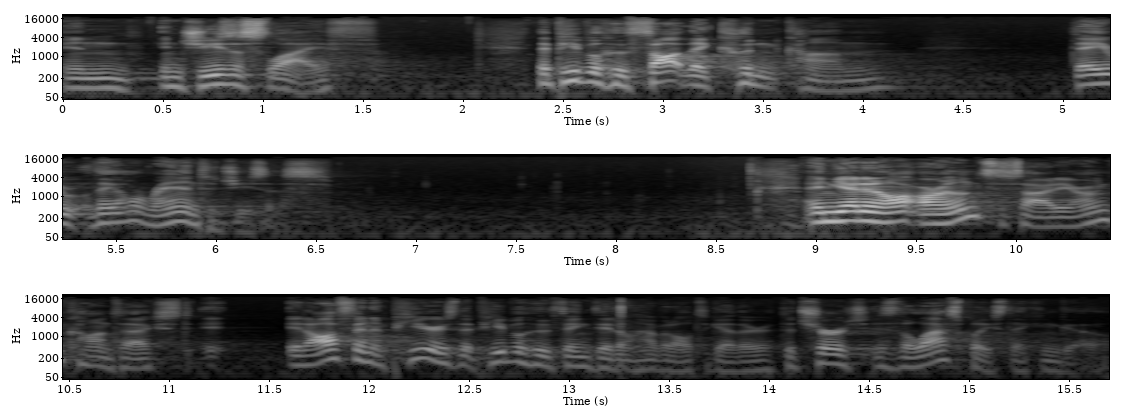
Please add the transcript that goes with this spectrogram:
in, in Jesus' life, the people who thought they couldn't come, they, they all ran to Jesus. And yet, in our, our own society, our own context, it, it often appears that people who think they don't have it all together, the church is the last place they can go.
